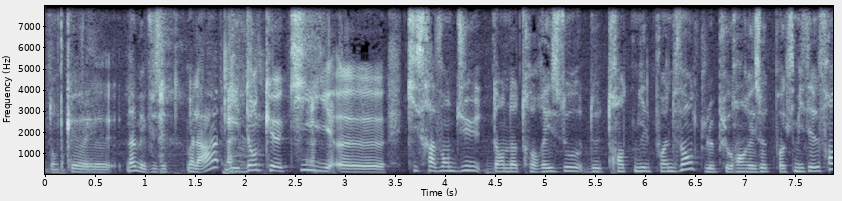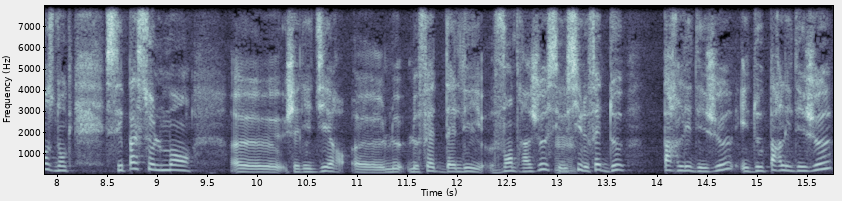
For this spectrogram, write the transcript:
Donc euh, non mais vous êtes voilà et donc euh, qui euh, qui sera vendu dans notre réseau de 30 000 points de vente, le plus grand réseau de proximité de France. Donc c'est pas seulement j'allais dire le, le, fait d'aller vendre un jeu, c'est mmh. aussi le fait de parler des jeux et de parler des jeux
